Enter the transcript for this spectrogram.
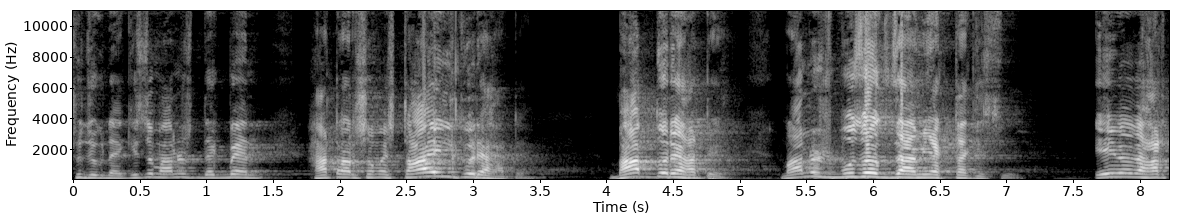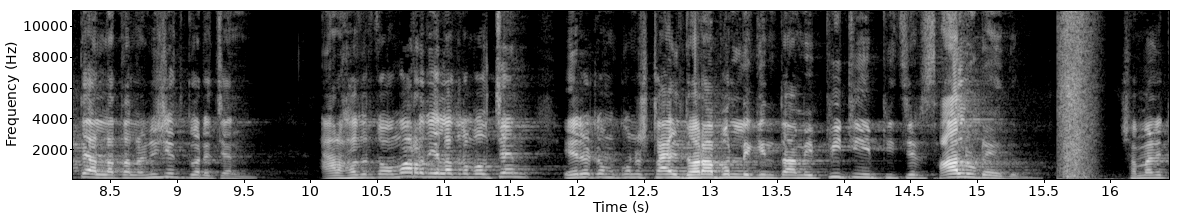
সুযোগ নেই। কিছু মানুষ দেখবেন হাঁটার সময় স্টাইল করে হাঁটে। ভাব ধরে হাঁটে। মানুষ বুঝুক যে, আমি একটা কিছু। এইভাবে হাঁটতে আল্লাহ তালা নিষেধ করেছেন। আর হজরত ওমর রাজি আল্লাহ বলছেন, এরকম কোন স্টাইল ধরা পড়লে কিন্তু আমি পিটিয়ে পিচের সাল উঠে দেব। সম্মানিত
